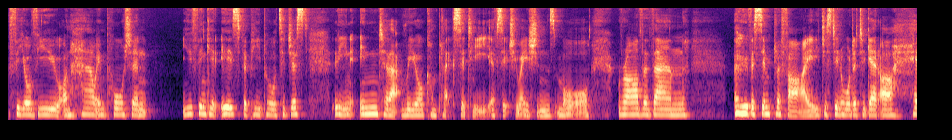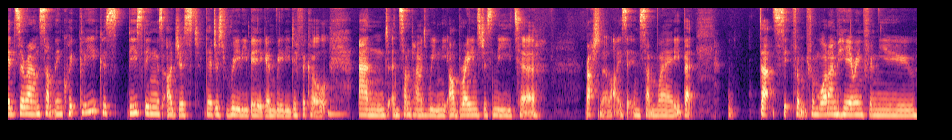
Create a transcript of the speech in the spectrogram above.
for your view on how important you think it is for people to just lean into that real complexity of situations more rather than oversimplify just in order to get our heads around something quickly because these things are just they're just really big and really difficult mm. and and sometimes we need our brains just need to rationalize it in some way but that's it. From from what i'm hearing from you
